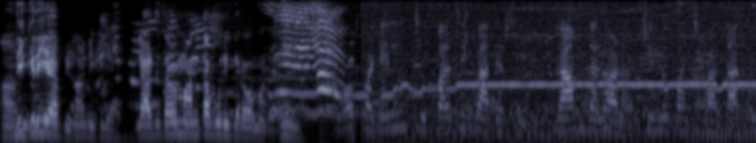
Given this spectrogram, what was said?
દીકરી આપી. દીકરી એટલે આજે તમે માનતા પૂરી કરવા માટે. પટેલ સુખપાલસિંહ બાદરસિંહ ગામ દલવાડા જિલ્લો પંચમહાલ તાલુકો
